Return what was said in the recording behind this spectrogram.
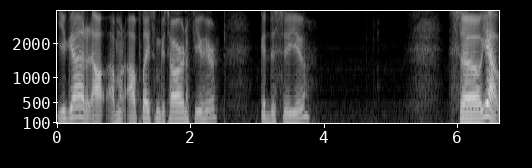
You got it. I'll I'm, I'll play some guitar in a few here. Good to see you. So, yeah,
